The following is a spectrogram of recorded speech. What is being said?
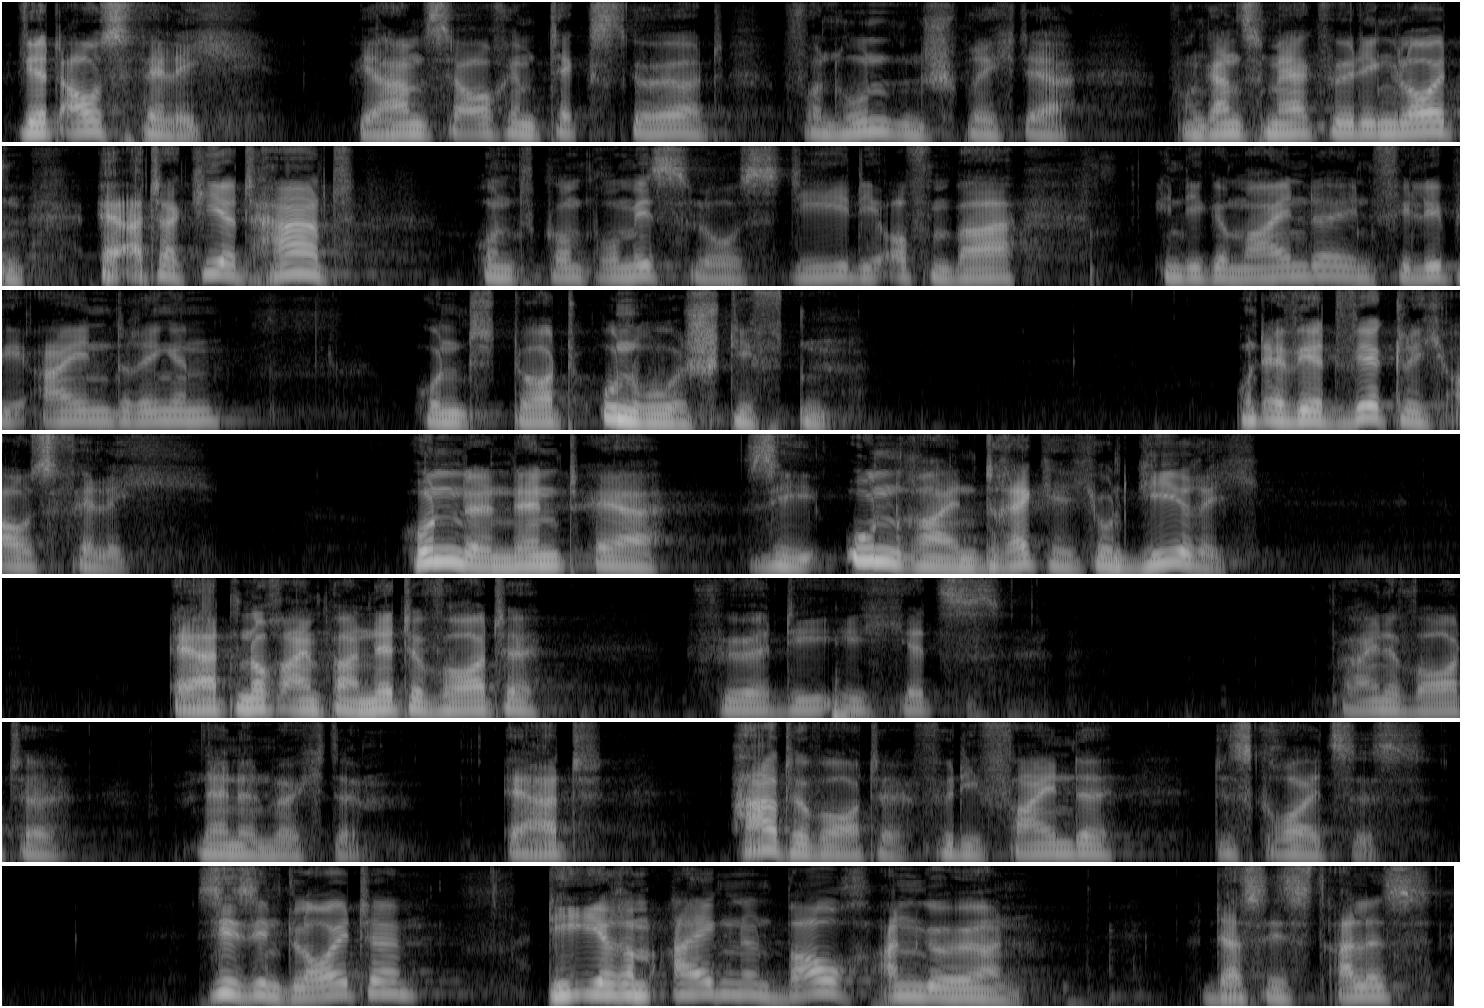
wird ausfällig. Wir haben es ja auch im Text gehört. Von Hunden spricht er, von ganz merkwürdigen Leuten. Er attackiert hart und kompromisslos die, die offenbar in die Gemeinde in Philippi eindringen und dort Unruhe stiften. Und er wird wirklich ausfällig. Hunde nennt er sie unrein, dreckig und gierig. Er hat noch ein paar nette Worte, für die ich jetzt keine Worte nennen möchte. Er hat harte Worte für die Feinde des Kreuzes. Sie sind Leute, die ihrem eigenen Bauch angehören. Das ist alles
